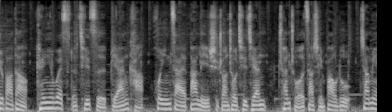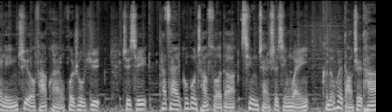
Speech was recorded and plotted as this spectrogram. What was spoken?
据报道，Kanye West 的妻子比安卡或因在巴黎时装周期间穿着造型暴露，将面临巨额罚款或入狱。据悉，他在公共场所的性展示行为可能会导致他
